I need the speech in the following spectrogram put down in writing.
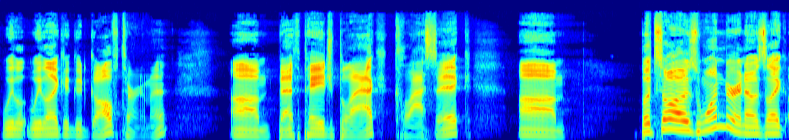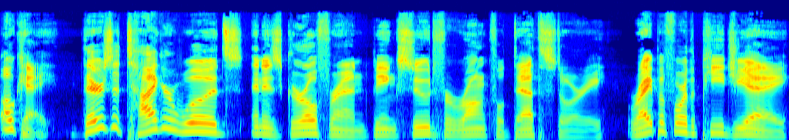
We we like a good golf tournament. Um, Bethpage Black Classic. Um, but so I was wondering, I was like, okay, there's a Tiger Woods and his girlfriend being sued for wrongful death story right before the PGA,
